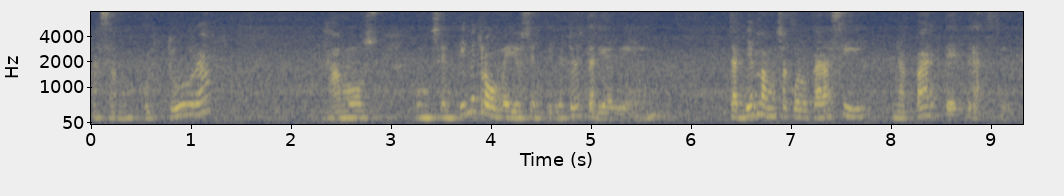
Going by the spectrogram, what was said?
Pasamos costura dejamos un centímetro o medio centímetro estaría bien. También vamos a colocar así la parte trasera.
